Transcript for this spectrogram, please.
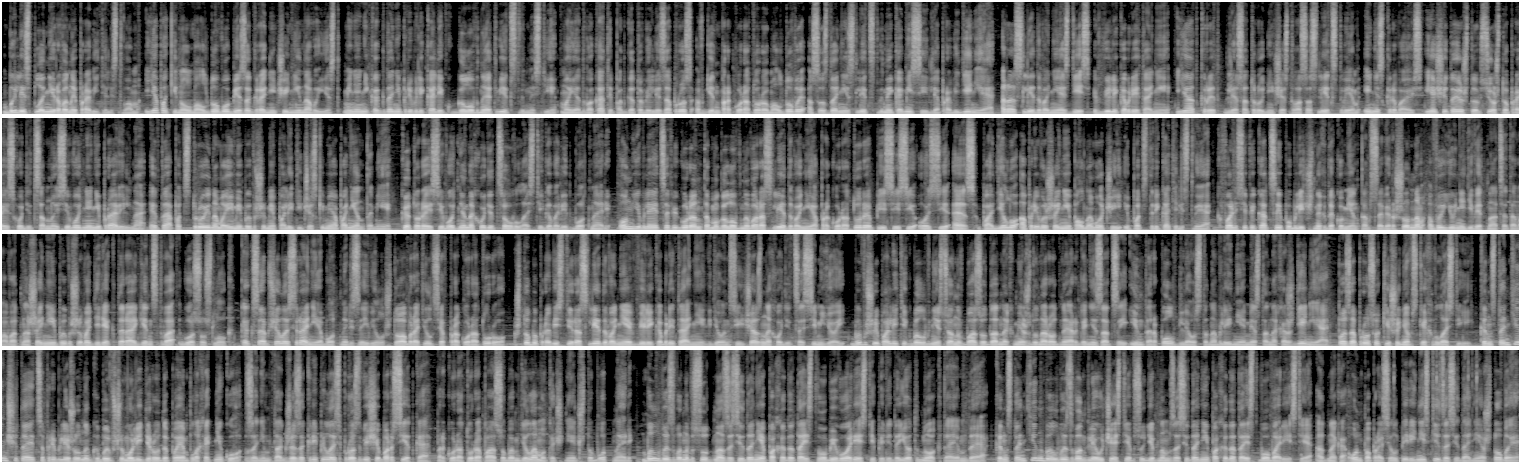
были спланированы правительством. Я покинул Молдову без ограничений на выезд. Меня никогда не привлекали к уголовной ответственности. Мои адвокаты подготовили запрос в Генпрокуратуру Молдовы о создании следственной комиссии для проведения расследования здесь, в Великобритании. Я открыт для сотрудничества со следствием и не скрываюсь. Я считаю, что все, что происходит со мной сегодня, неправильно. Это подстроено моими бывшими политическими оппонентами, которые сегодня находятся у власти, говорит Бот. Ботнарь. Он является фигурантом уголовного расследования прокуратуры PCC-OCS по делу о превышении полномочий и подстрекательстве к фальсификации публичных документов, совершенном в июне 19 в отношении бывшего директора агентства госуслуг. Как сообщалось ранее, Ботнарь заявил, что обратился в прокуратуру, чтобы провести расследование в Великобритании, где он сейчас находится с семьей. Бывший политик был внесен в базу данных международной организации Интерпол для установления местонахождения по запросу кишиневских властей России. Константин считается приближенным к бывшему лидеру ДПМ Плохотнику. За ним также закрепилось прозвище «Барсетка». Прокуратура по особым делам уточняет, что Ботнарь был вызван в суд на заседание по ходатайству об его аресте, передает Нокта МД. Константин был вызван для участия в судебном заседании по ходатайству об аресте, однако он попросил перенести заседание, чтобы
